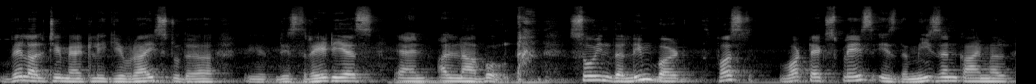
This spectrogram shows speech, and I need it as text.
will ultimately give rise to the this radius and ulna bone. so in the limb bud, first what takes place is the mesenchymal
